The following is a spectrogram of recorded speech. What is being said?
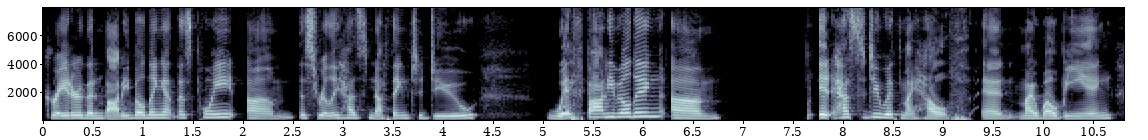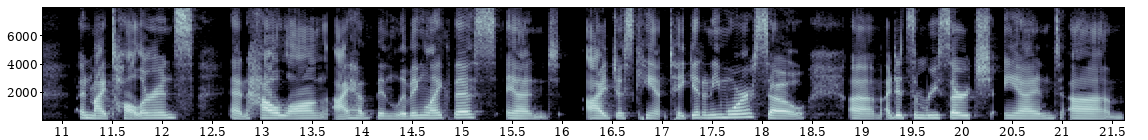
greater than bodybuilding at this point. Um, this really has nothing to do with bodybuilding. Um, it has to do with my health and my well being and my tolerance and how long I have been living like this. And I just can't take it anymore. So um, I did some research and um,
